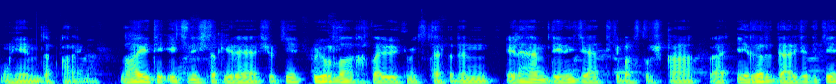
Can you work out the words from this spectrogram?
mühim dəb qarayman. Nəhayəti içinişlik yeri şu ki, Uyğurlar Xitay hökuməti tərəfindən elə həm dini cəhətdəki bastırışqa və iğir dərəcədəki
